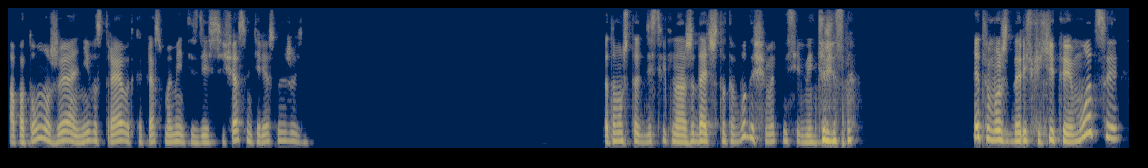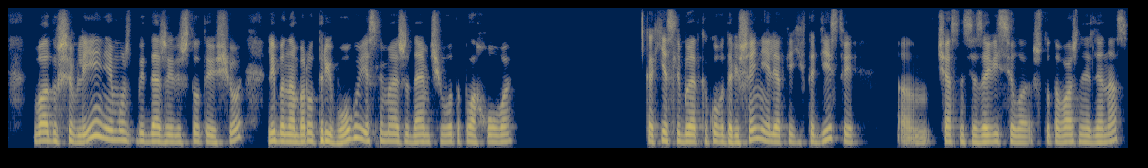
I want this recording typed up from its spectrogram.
а потом уже они выстраивают как раз в моменте здесь сейчас интересную жизнь. Потому что действительно ожидать что-то в будущем- это не сильно интересно. Это может дарить какие-то эмоции, воодушевление, может быть, даже или что-то еще, либо, наоборот, тревогу, если мы ожидаем чего-то плохого. Как если бы от какого-то решения или от каких-то действий, в частности, зависело что-то важное для нас.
